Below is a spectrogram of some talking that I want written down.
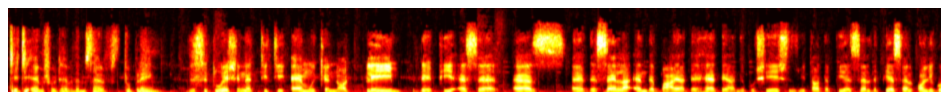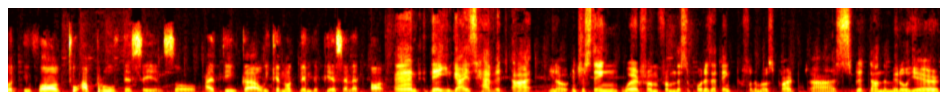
TTM should have themselves to blame. The situation at TTM, we cannot blame the PSL as uh, the seller and the buyer they had their negotiations without the PSL. The PSL only got involved to approve the sale. So I think uh, we cannot blame the PSL at all. And there you guys have it. Uh, you know, interesting word from from the supporters. I think for the most part, uh, split down the middle here.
